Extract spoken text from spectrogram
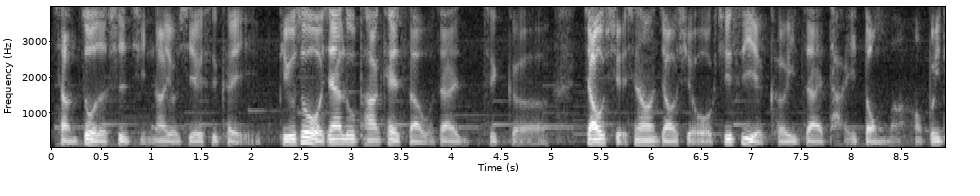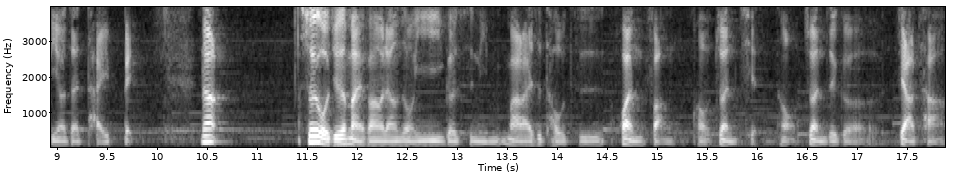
想做的事情。那有些是可以，比如说我现在录 Podcast 啊，我在这个教学线上教学，我其实也可以在台东嘛，哦，不一定要在台北。那。所以我觉得买房有两种意义，一个是你买来是投资换房，好赚钱，好赚这个价差，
